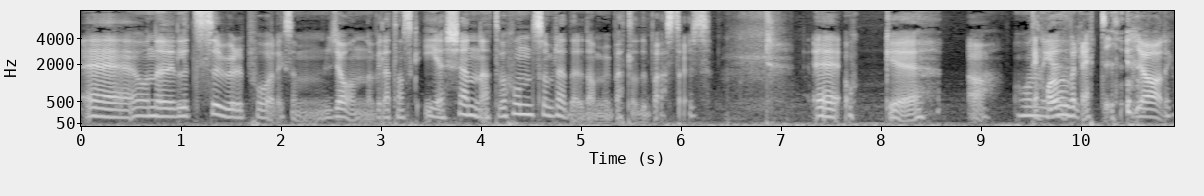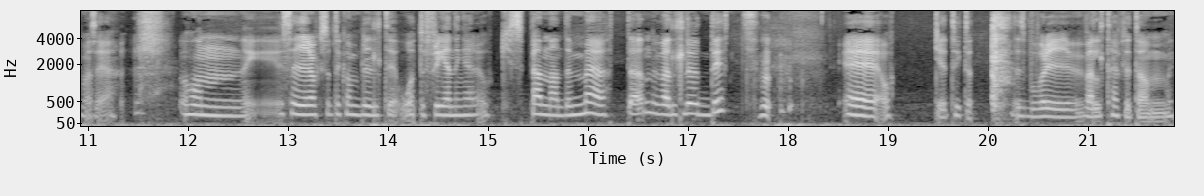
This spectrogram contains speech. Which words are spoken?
Eh, hon är lite sur på liksom, John och vill att han ska erkänna att det var hon som räddade dem i Battle of the Bastards. Eh, och eh, ja, hon Det har är, hon väl rätt i. Ja, det kan man säga. Hon säger också att det kommer bli lite återföreningar och spännande möten, väldigt luddigt. Eh, och tyckte att det vore ju väldigt häftigt om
